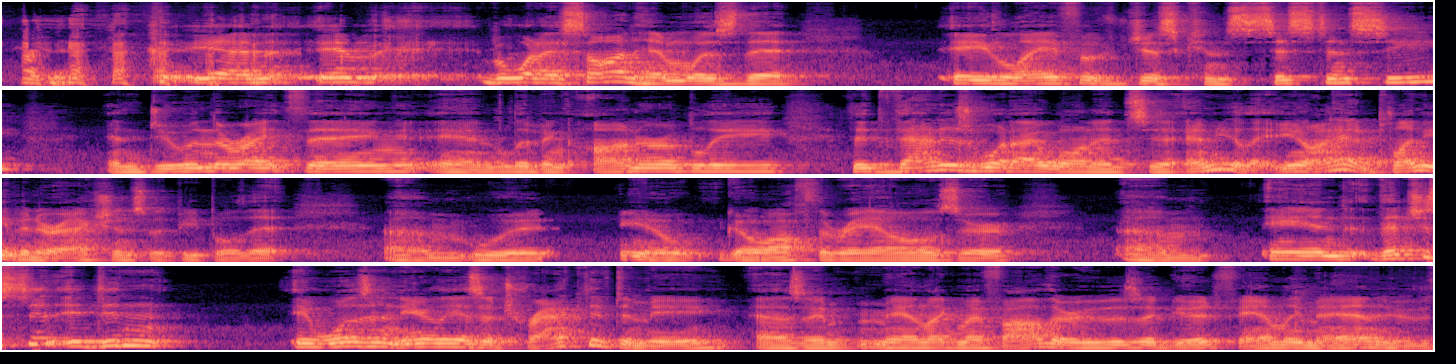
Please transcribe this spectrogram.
yeah, and, and, but what I saw in him was that a life of just consistency and doing the right thing and living honorably that that is what I wanted to emulate. You know, I had plenty of interactions with people that um, would you know go off the rails or um, and that just it, it didn't it wasn't nearly as attractive to me as a man like my father who was a good family man who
